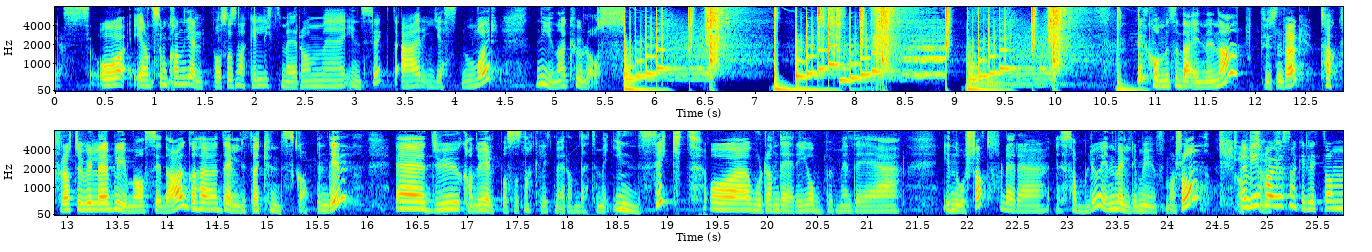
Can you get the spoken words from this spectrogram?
Yes. Og en som kan hjelpe oss å snakke litt mer om eh, innsikt, er gjesten vår, Nina Kulås. Velkommen til deg, Nina. Tusen takk. Takk for at du ville bli med oss i dag og dele litt av kunnskapen din. Eh, du kan jo hjelpe oss å snakke litt mer om dette med innsikt, og hvordan dere jobber med det i Norstat, for dere samler jo inn veldig mye informasjon. Men Absolutt. vi har jo snakket litt om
